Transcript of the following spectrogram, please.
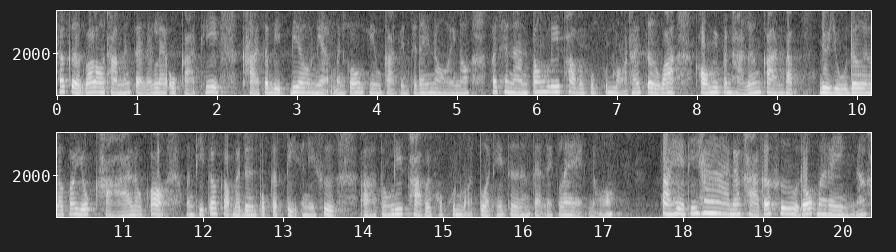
ถ้าเกิดว่าเราทำตั้งแต่แรก ๆ โอกาสที่ขาจะบิดเบี้ยวเนี่ยมันก็มีโอกาสเป็นไปได้น้อยเนาะเพราะฉะนั้นต้องรีบพาไปพบคุณหมอถ้าเจอว่าเขามีปัญหาเรื่องการแบบอยู่ๆเดินแล้วก็ยกขาแล้วก็บางทีก็กลับมาเดินปกติ อันนี้คืออต้องรีบพาไปพบคุณหมอตรวจให้เจอตั้งแต่แรกๆเนาะ สาเหตุที่5นะคะก็คือโรคมะเร็งนะค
